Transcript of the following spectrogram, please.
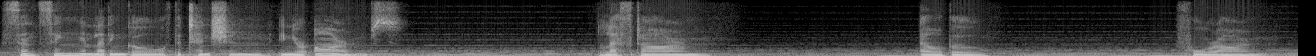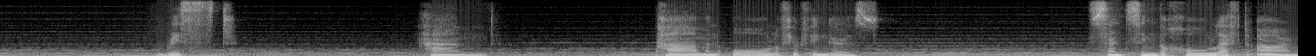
sensing and letting go of the tension in your arms, left arm, elbow, forearm, wrist, hand, palm, and all of your fingers. Sensing the whole left arm.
